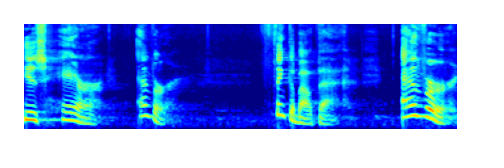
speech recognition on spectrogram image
his hair, ever. Think about that. Ever.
